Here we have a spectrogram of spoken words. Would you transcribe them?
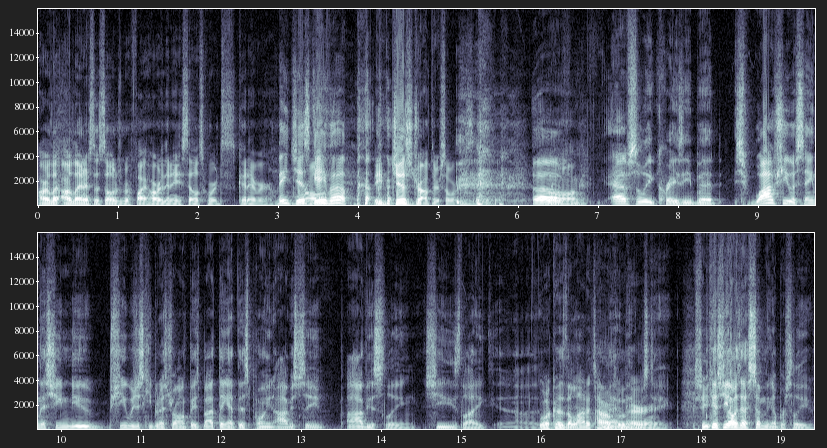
Our, our our Lannister soldiers will fight harder than any sellswords could ever. they just Wrong. gave up. they just dropped their swords. Oh, Wrong. absolutely crazy. But while she was saying this, she knew she was just keeping a strong face. But I think at this point, obviously, obviously, she's like, uh, Well, because a lot of times with her, she because she always has something up her sleeve.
